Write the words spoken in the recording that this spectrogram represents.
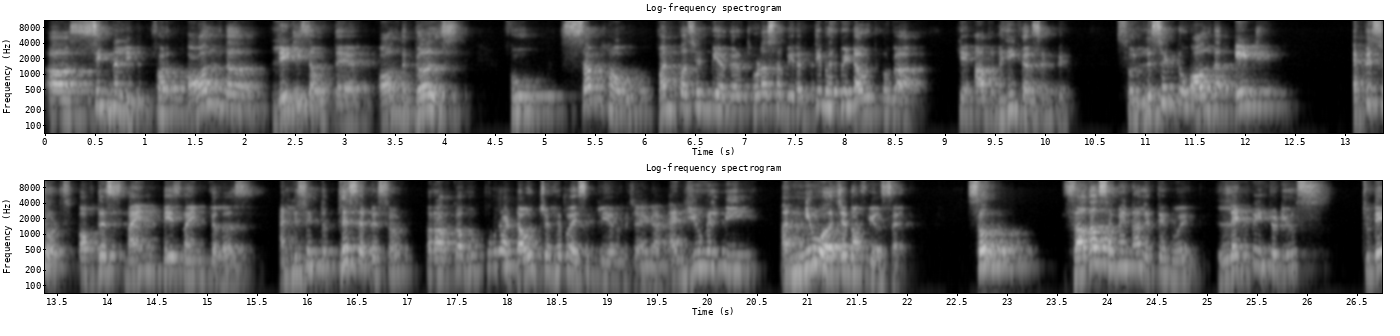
uh, signaling for all the ladies out there, all the girls who somehow 1% भी अगर थोड़ा सा भी रत्ती भर भी डाउट होगा कि आप नहीं कर सकते so listen to all the eight episodes of this nine days nine colors And listen to this episode और आपका वो पूरा डाउट जो है वो ऐसे क्लियर हो जाएगा and you will be a new version of yourself so ज़्यादा समय ना लेते हुए let me introduce today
